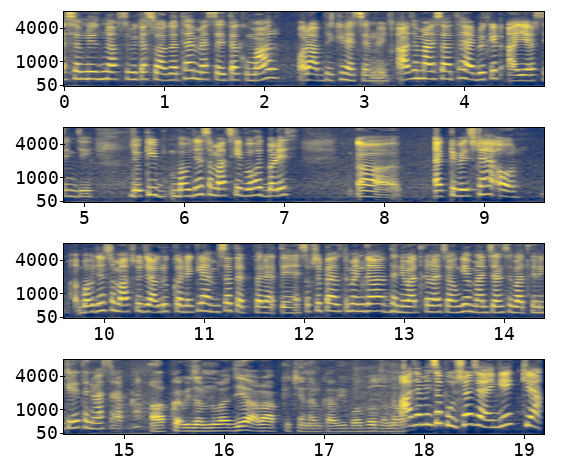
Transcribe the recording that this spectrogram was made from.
एस एम न्यूज़ में आप सभी का स्वागत है। मैं सरिता कुमार और आप देख रहे हैं एस एम न्यूज़ आज हमारे साथ हैं advocate I R Singh ji जो कि बहुजन समाज के बहुत बड़े एक्टिविस्ट हैं और बहुजन समाज को जागरूक करने के लिए हमेशा तत्पर रहते हैं। सबसे पहले तो मैं इनका धन्यवाद करना चाहूँगी। हमारे चैनल से बात करने के लिए धन्यवाद सर आपका। आपका भी धन्यवाद जी और आपके चैनल का भी बहुत बहुत धन्यवाद। आज हम इनसे पूछना चाहेंगे क्या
